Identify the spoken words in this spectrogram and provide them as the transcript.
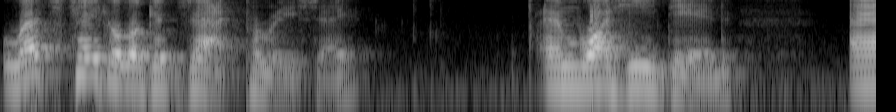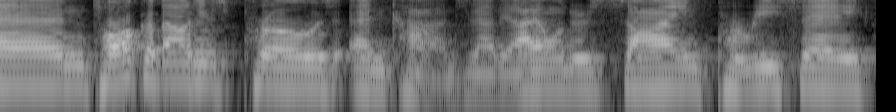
let's take a look at Zach Parise and what he did and talk about his pros and cons. Now, the Islanders signed Parise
